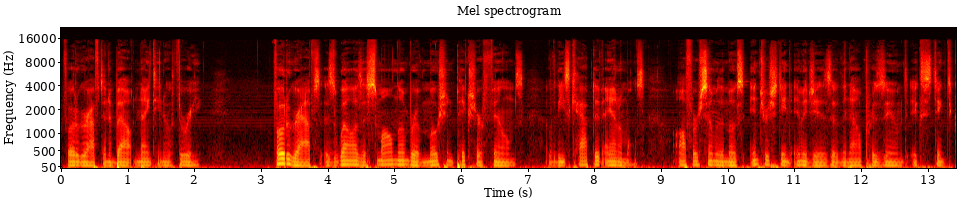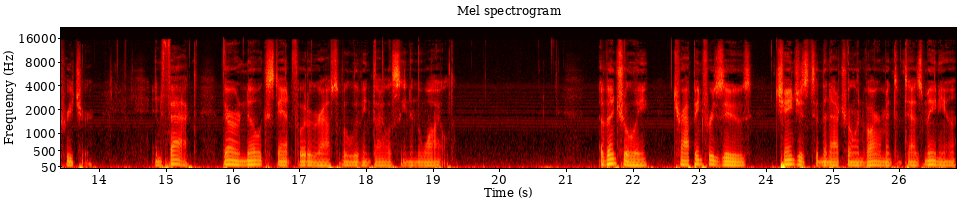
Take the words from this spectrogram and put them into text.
photographed in about 1903. Photographs, as well as a small number of motion picture films of these captive animals, offer some of the most interesting images of the now presumed extinct creature. In fact, there are no extant photographs of a living thylacine in the wild. Eventually, trapping for zoos, changes to the natural environment of Tasmania,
